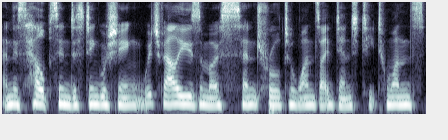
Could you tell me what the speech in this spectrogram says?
And this helps in distinguishing which values are most central to one's identity, to one's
